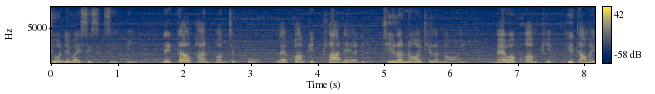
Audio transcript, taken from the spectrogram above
จวนในวัย 44 ปี ได้ก้าวผ่านความเจ็บปวด และความผิดพลาดในอดีต ทีละน้อยทีละน้อย แม้ว่าความผิดที่ทำให้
